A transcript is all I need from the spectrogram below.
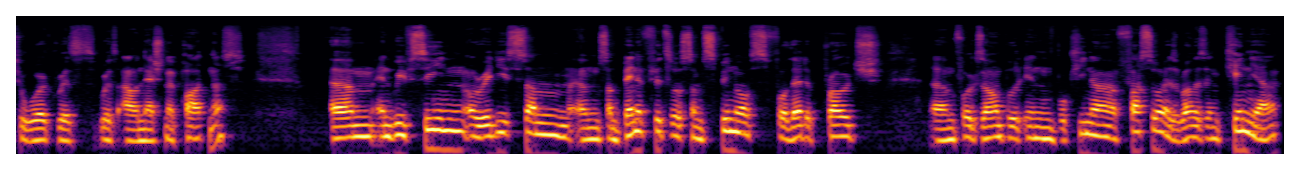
to work with with our national partners. Um, and we've seen already some um, some benefits or some spin-offs for that approach. Um, for example, in Burkina Faso as well as in Kenya,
